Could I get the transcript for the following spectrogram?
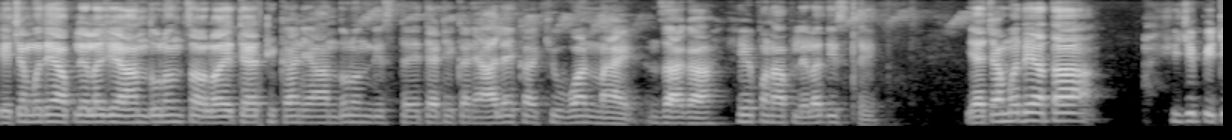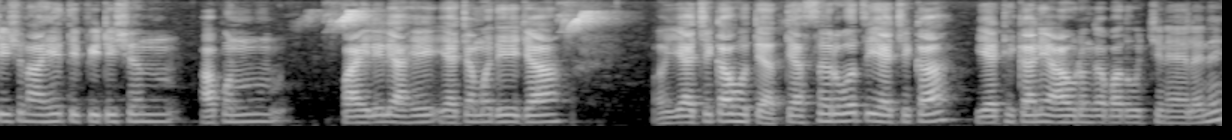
याच्यामध्ये आपल्याला जे आंदोलन चालू आहे त्या ठिकाणी आंदोलन दिसतंय त्या ठिकाणी आले का किंवा नाही जागा हे पण आपल्याला दिसतंय. याच्यामध्ये आता ही जी पिटिशन आहे ती पिटिशन आपण पाहिलेली आहे. याच्यामध्ये ज्या याचिका होत्या. त्या सर्वच याचिका या ठिकाणी औरंगाबाद उच्च न्यायालयाने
